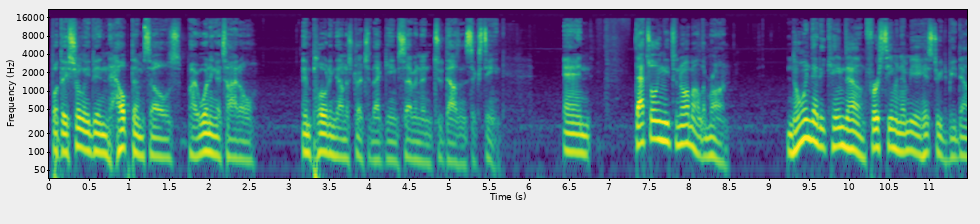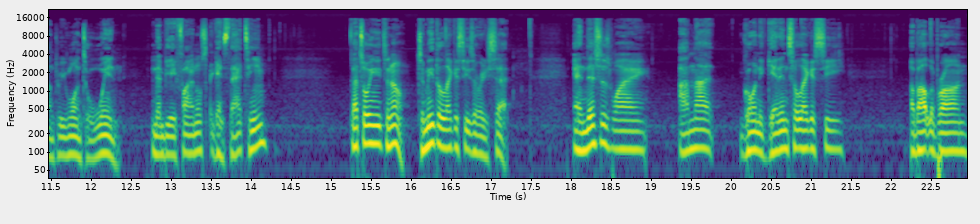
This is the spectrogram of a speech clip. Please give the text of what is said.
but they certainly didn't help themselves by winning a title, imploding down the stretch of that game seven in 2016. And that's all you need to know about LeBron knowing that he came down, first team in NBA history to be down 3 1 to win an NBA Finals against that team, that's all you need to know. To me, the legacy is already set. And this is why I'm not going to get into legacy about LeBron.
